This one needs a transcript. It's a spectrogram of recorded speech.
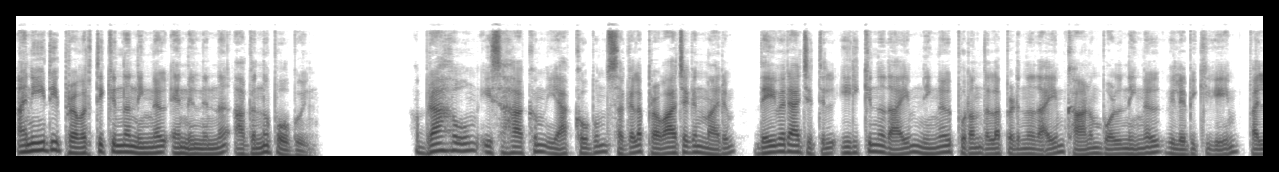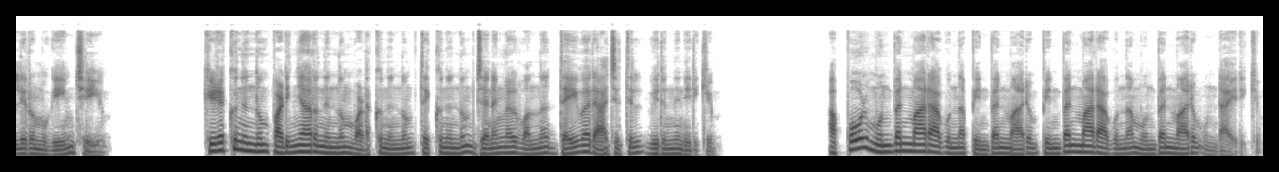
അനീതി പ്രവർത്തിക്കുന്ന നിങ്ങൾ എന്നിൽ നിന്ന് അകന്നു പോകുവിൻ അബ്രാഹവും ഇസഹാക്കും യാക്കോബും സകല പ്രവാചകന്മാരും ദൈവരാജ്യത്തിൽ ഇരിക്കുന്നതായും നിങ്ങൾ പുറന്തള്ളപ്പെടുന്നതായും കാണുമ്പോൾ നിങ്ങൾ വിലപിക്കുകയും പല്ലിറുമുകയും ചെയ്യും. കിഴക്കുനിന്നും പടിഞ്ഞാറുനിന്നും വടക്കുനിന്നും തെക്കുനിന്നും ജനങ്ങൾ വന്ന് ദൈവരാജ്യത്തിൽ വിരുന്നിനിരിക്കും. അപ്പോൾ മുൻപന്മാരാകുന്ന പിൻപന്മാരും പിൻപന്മാരാകുന്ന മുൻപന്മാരും ഉണ്ടായിരിക്കും.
